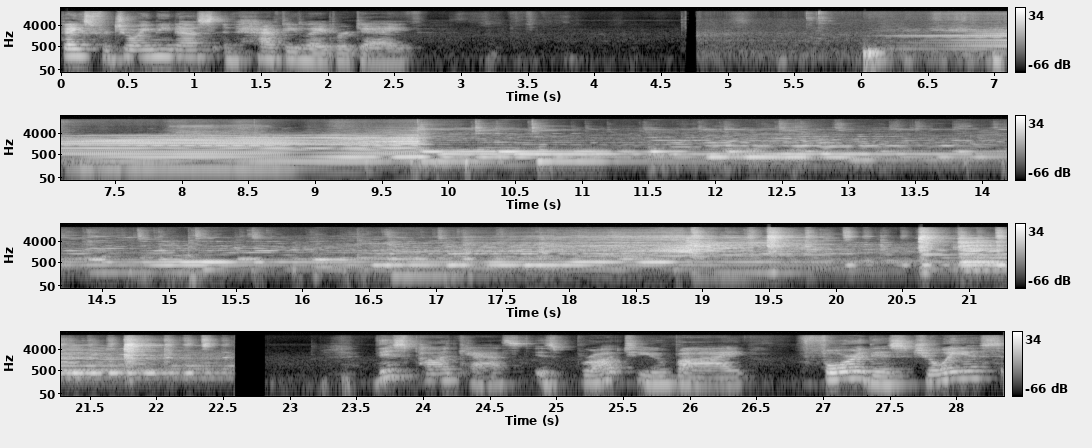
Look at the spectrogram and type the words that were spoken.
thanks for joining us and happy Labor Day. Podcast is brought to you by For This Joyous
